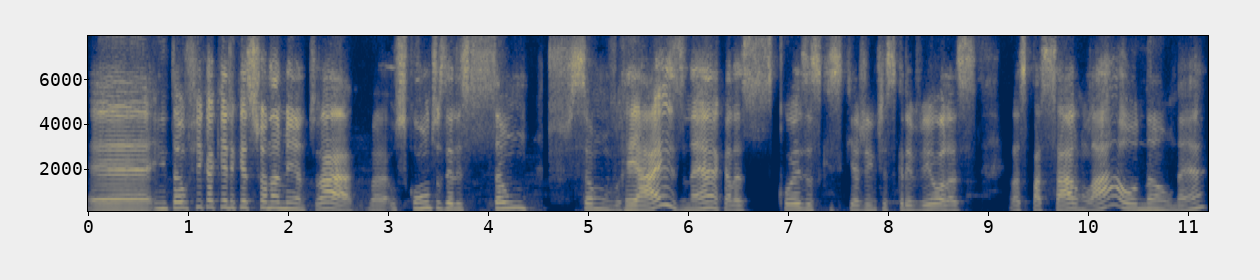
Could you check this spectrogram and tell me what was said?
É, então fica aquele questionamento: ah, os contos eles são, são reais, né? Aquelas coisas que, que a gente escreveu, elas, elas passaram lá ou não, né?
